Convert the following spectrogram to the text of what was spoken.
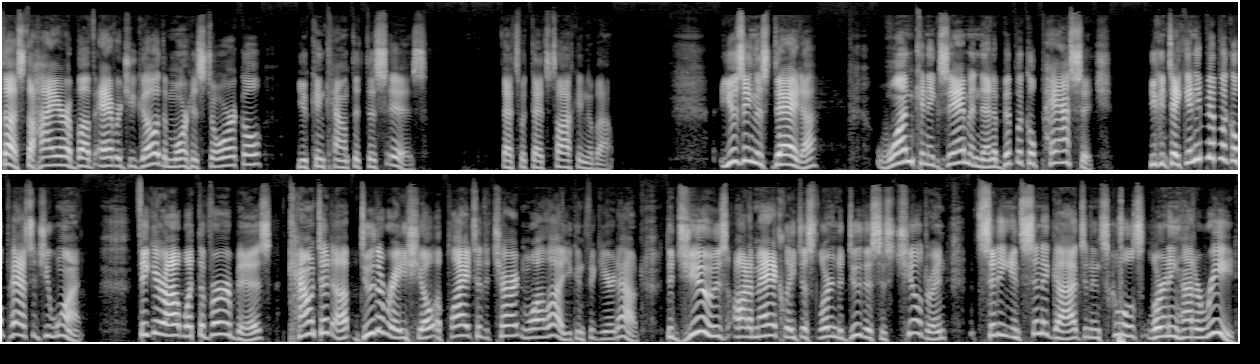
Thus, the higher above average you go, the more historical you can count that this is. That's what that's talking about. Using this data, one can examine then a biblical passage. You can take any biblical passage you want figure out what the verb is, count it up, do the ratio, apply it to the chart, and voila, you can figure it out. The Jews automatically just learned to do this as children, sitting in synagogues and in schools learning how to read.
